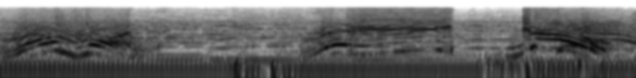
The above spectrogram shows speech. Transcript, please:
Round one. Ready, go!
